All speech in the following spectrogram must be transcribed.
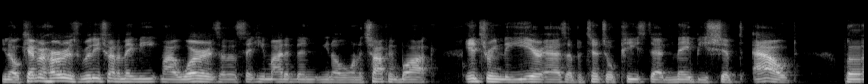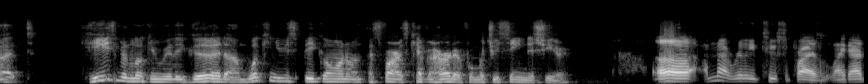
you know, Kevin Huerter is really trying to make me eat my words. As I said, he might have been, you know, on the chopping block entering the year as a potential piece that may be shipped out. But he's been looking really good. Um, what can you speak on, on as far as Kevin Huerter from what you've seen this year? Uh, I'm not really too surprised. Like I,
